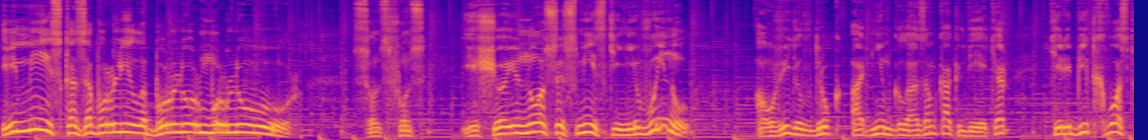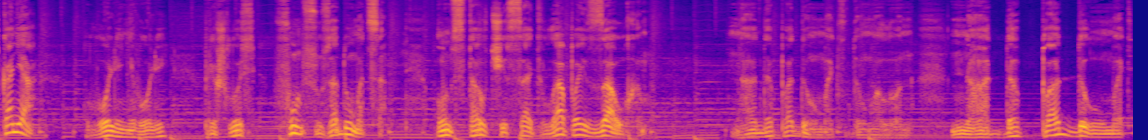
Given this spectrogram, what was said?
и миска забурлила бурлюр-мурлюр. Сунс-фунс еще и нос из миски не вынул, а увидел вдруг одним глазом, как ветер теребит хвост коня. Волей-неволей пришлось Фунсу задуматься. Он стал чесать лапой за ухом. «Надо подумать», — думал он, — «надо подумать».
